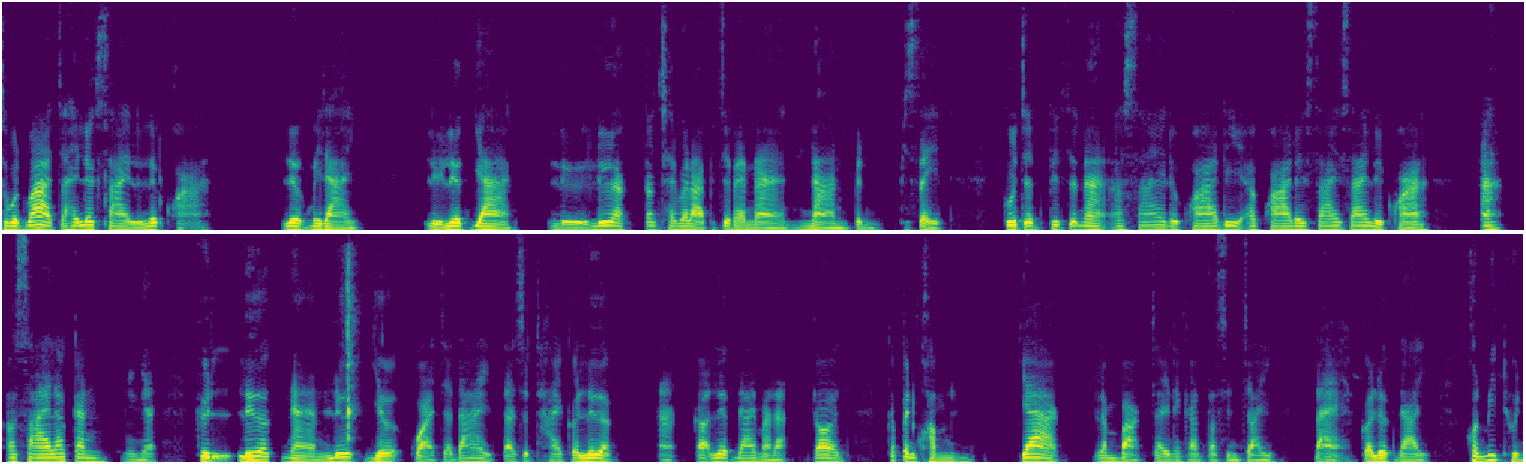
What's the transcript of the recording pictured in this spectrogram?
สมมติว่าจะให้เลือกซ้ายหรือเลือกขวา เลือกไม่ได้ หรือเลือกยาก หรือเลือกต้องใช้เวลาพิจารณานานเป็นพิเศษกูจะพิจารณาเอาซ้ายหรือขวาดีเอาขวาหรือซ้ายซ้ายหรือขวาอะเอาซ้ายแล้วกันอย่างเงี้ยคือเลือกนานเลือกเยอะกว่าจะได้ แต่สุดท้ายก็เลือกอะก็เลือกได้มาละก็ก็เป็นความยากลำบากใจในการตัดสินใจ แต่ก็เลือกได้ คนมิถุน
